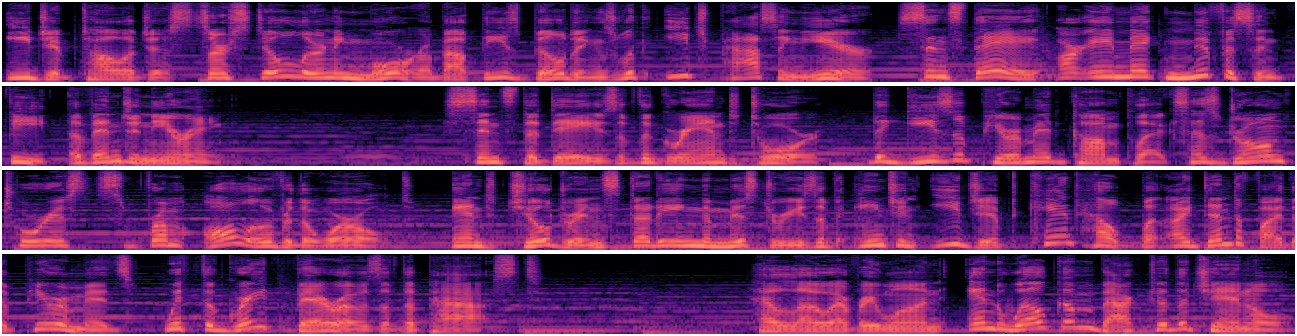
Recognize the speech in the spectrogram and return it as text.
Egyptologists are still learning more about these buildings with each passing year since they are a magnificent feat of engineering. Since the days of the Grand Tour, the Giza Pyramid Complex has drawn tourists from all over the world, and children studying the mysteries of ancient Egypt can't help but identify the pyramids with the great pharaohs of the past. Hello everyone, and welcome back to the channel.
